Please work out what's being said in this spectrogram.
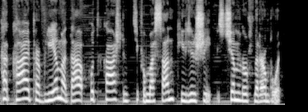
какая проблема да, под каждым типом осанки лежит, с чем нужно работать.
